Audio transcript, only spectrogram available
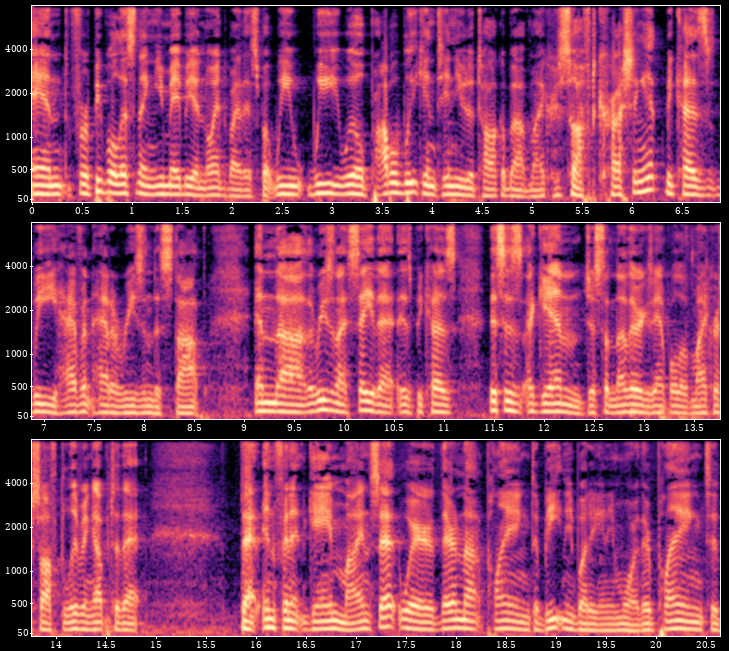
and for people listening, you may be annoyed by this, but we we will probably continue to talk about Microsoft crushing it because we haven't had a reason to stop. And uh, the reason I say that is because this is again just another example of Microsoft living up to that that infinite game mindset where they're not playing to beat anybody anymore. They're playing to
